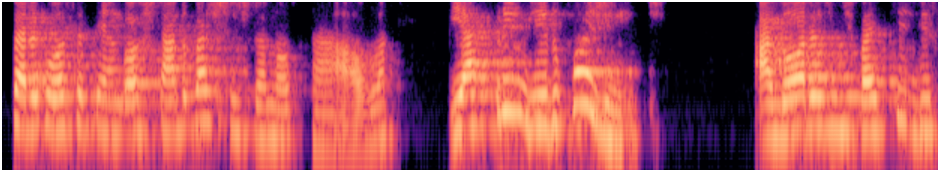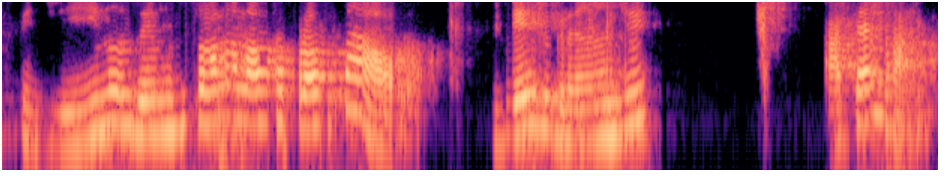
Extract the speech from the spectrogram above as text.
Espero que você tenha gostado bastante da nossa aula e aprendido com a gente. Agora a gente vai se despedir. Nos vemos só na nossa próxima aula. Beijo grande. Até mais.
